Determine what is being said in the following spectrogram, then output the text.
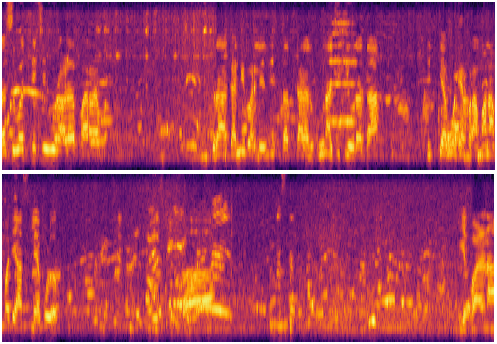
रसवत्तीची उराळ फार ग्राहकांनी भरलेली दिसतात कारण उन्हाची तीव्रता तितक्या मोठ्या प्रमाणामध्ये असल्यामुळं हे पाळणा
